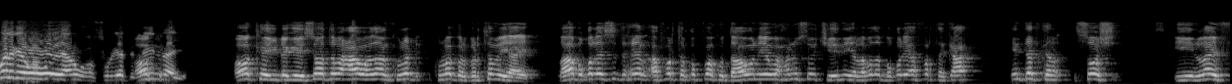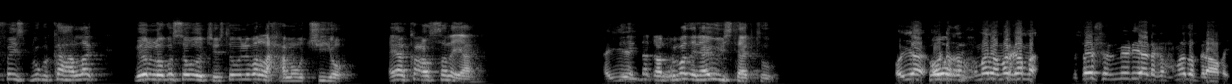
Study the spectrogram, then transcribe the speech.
weligay waan wadaya anigu cunsuriyadda dayn maayo okay dhegeyso haddaba caawadaan kula kula gorgortamayaaye laba boqol iyo saddex iyo afartan qof baa ku daawanaya. Waxaan u soo jeedinaya labada boqol iyo afartanka in dadka soc live facebooka ka hadla meel looga soo wada jeesto weliba la xanuujiyo. Ayaan ka codsanayaa. In dhaqan xumadani ay u istaagto. Oya oo dhaqan xumada markaa ma social media dhaqan xumada bilaabay.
